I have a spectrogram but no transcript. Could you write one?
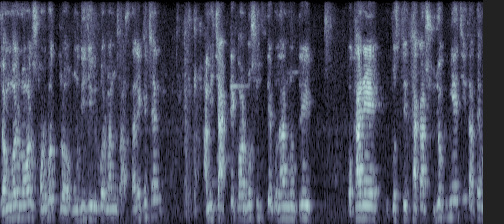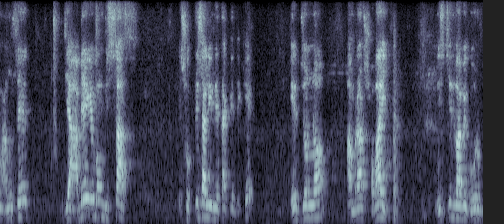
জঙ্গলমহল সর্বত্র মোদিজির উপর মানুষ আস্থা রেখেছেন, আমি চারটে কর্মসূচিতে প্রধানমন্ত্রীর ওখানে উপস্থিত থাকার সুযোগ নিয়েছি, তাতে মানুষের যে আবেগ এবং বিশ্বাস শক্তিশালী নেতাকে দেখে এর জন্য আমরা সবাই নিশ্চিতভাবে গৌর-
